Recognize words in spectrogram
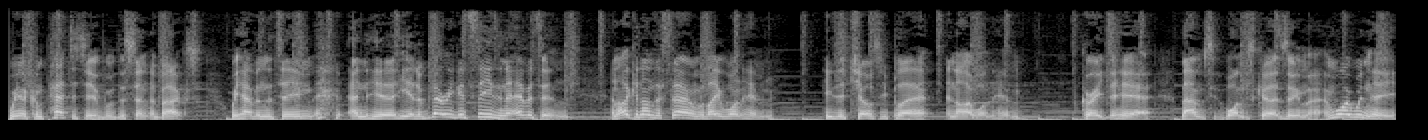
We are competitive with the centre backs we have in the team, and he, he had a very good season at Everton, and I can understand why they want him. He's a Chelsea player, and I want him. Great to hear. Lamps wants Kurt Zouma, and why wouldn't he?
